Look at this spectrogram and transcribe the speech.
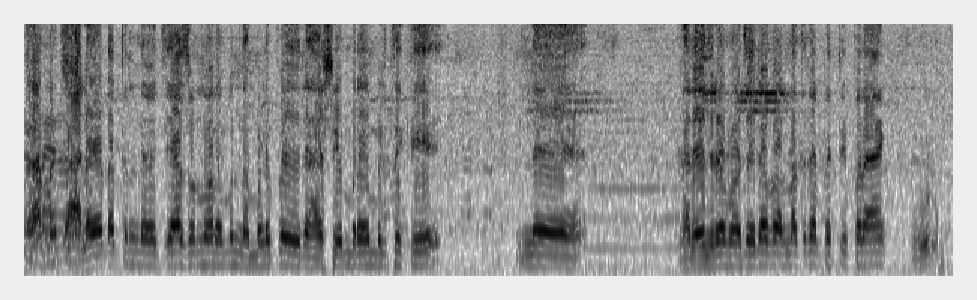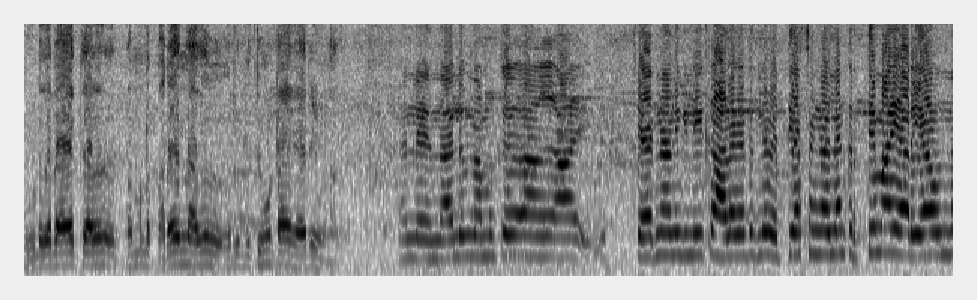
കാരണം കാലഘട്ടത്തിന്റെ വ്യത്യാസം എന്ന് പറയുമ്പോൾ നമ്മളിപ്പോൾ രാഷ്ട്രീയം പറയുമ്പോഴത്തേക്ക് പിന്നെ നരേന്ദ്രമോദിയുടെ ഭരണത്തിനെ പറ്റി പറയാൻ കൂടുതലായിട്ട് അത് നമ്മൾ പറയുന്നത് അത് ഒരു ബുദ്ധിമുട്ടായ കാര്യമാണത് അല്ലേ? എന്നാലും നമുക്ക് ചേട്ടനാണെങ്കിൽ ഈ കാലഘട്ടത്തിലെ വ്യത്യാസങ്ങളെല്ലാം കൃത്യമായി അറിയാവുന്ന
